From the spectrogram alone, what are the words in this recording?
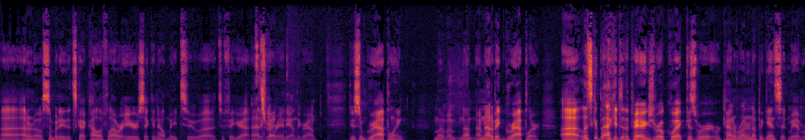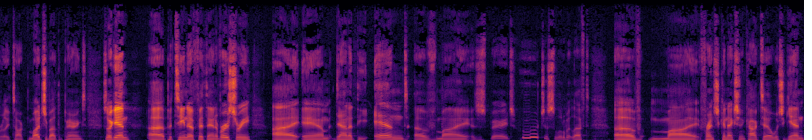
uh, I don't know somebody that's got cauliflower ears that can help me to uh, to figure out how That's to get right. Randy on the ground, do some grappling. I'm, not, I'm not a big grappler. Uh, let's get back into the pairings real quick because we're, we're kind of running up against it and we haven't really talked much about the pairings. So, again, uh, Patina, fifth anniversary. I am down at the end of my, just very, ooh, just a little bit left of my French Connection cocktail, which again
